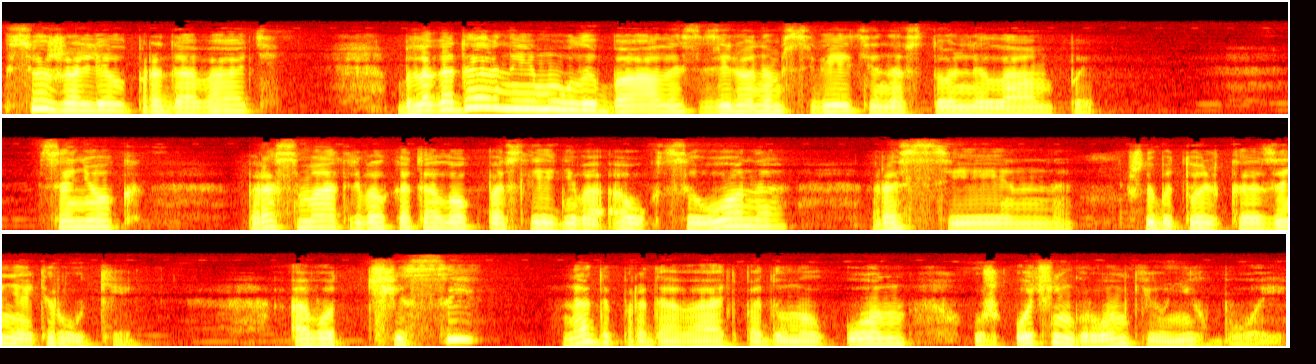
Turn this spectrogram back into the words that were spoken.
все жалел продавать, благодарно ему улыбалась в зеленом свете настольной лампы. Санек просматривал каталог последнего аукциона рассеянно, чтобы только занять руки – а вот часы надо продавать, подумал он, уж очень громкий у них бой.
